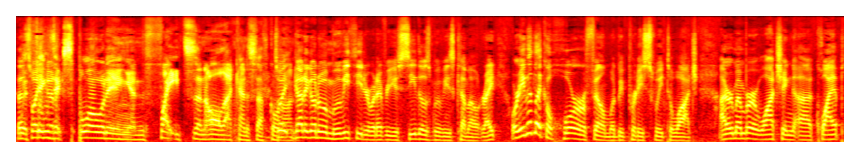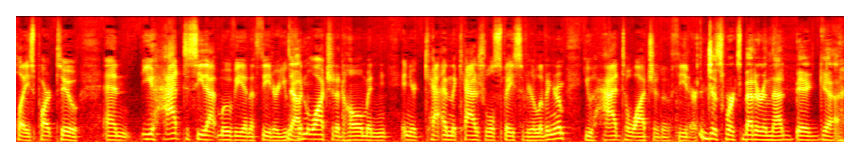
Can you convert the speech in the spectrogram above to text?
That's with why you things gotta- exploding and fights and all that kind of stuff going on. So going you on. got to go to a movie theater whenever you see those movies come out, right? Or even like a horror film would be pretty sweet to watch. I remember watching uh, Quiet Place Part Two, and you had to see that movie in a theater. You Yeah. couldn't watch it at home in in your ca- in the casual space of your living room. You had to watch it in a theater. It works better in that big, uh,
